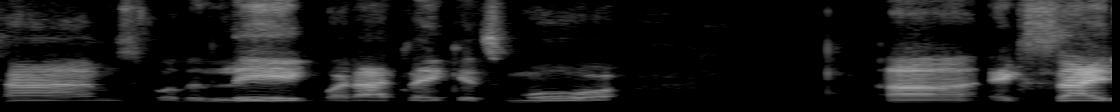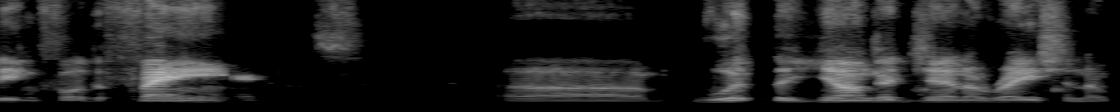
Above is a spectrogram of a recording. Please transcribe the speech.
times for the league but i think it's more uh, exciting for the fans uh, with the younger generation of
